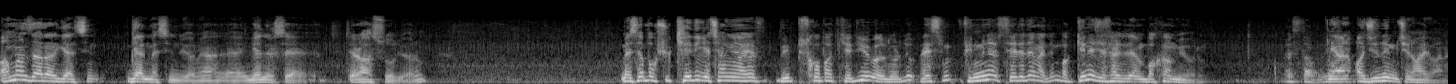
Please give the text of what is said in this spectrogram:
Aman zarar gelsin, gelmesin diyorum yani. E, Gelirse rahatsız oluyorum. Mesela bak şu kedi geçen gün herif bir psikopat kediyi öldürdü. Resim filmini seyredemedim. Bak yine cesaret edemem bakamıyorum. Estağfurullah. Yani acıdığım için hayvana.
